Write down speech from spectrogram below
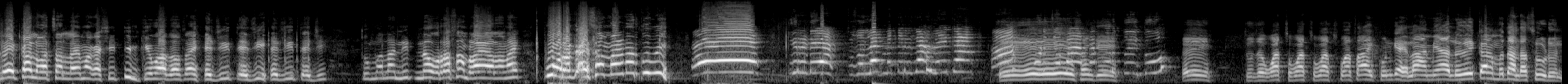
लय कालवा चाललाय मगाशी टिमकी वाजवता ह्याची त्याची ह्याची त्याची तुम्हाला नीट नवरा सांभाळायला आला नाही पोरं काय सांभाळणार तुम्ही ए, किरड्या, तुझं लग्न तरी झालंय का? हा? ए, ए, पुढच्या ए, बाळाला संगे. करतोय तू? ए तुझं वाच वाच वाच वाच ऐकून घ्यायला आम्ही आलोय काम धंदा सोडून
